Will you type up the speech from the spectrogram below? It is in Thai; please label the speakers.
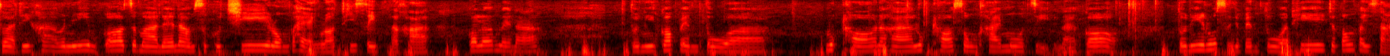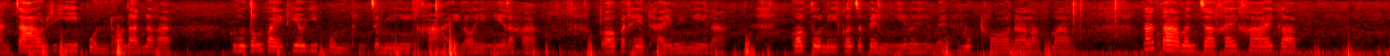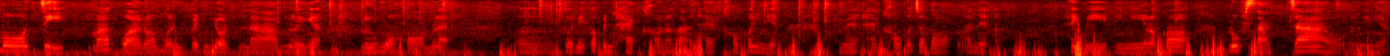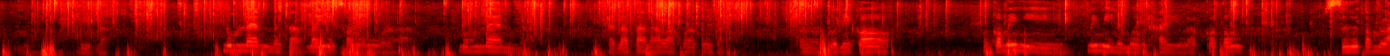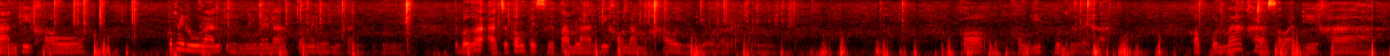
Speaker 1: สวัสดีค่ะ วันนี้อิมก็จะมาแนะนำสกุชชี่ลงแผงล็อตที่ 10 นะคะ ก็เริ่มเลยนะ ตัวนี้ก็เป็นตัวลูกท้อนะคะ ลูกท้อทรงคล้ายโมจินะก็ตัวนี้รู้สึกจะเป็นตัวที่จะต้องไปศาลเจ้าที่ญี่ปุ่นเท่านั้นนะคะ ก็คือต้องไปเที่ยวญี่ปุ่นถึงจะมีขายเนาะอย่างนี้นะคะ ก็ประเทศไทยไม่มีนะ ก็ตัวนี้ก็จะเป็นอย่างนี้เลยเห็นไหมลูกท้อน่ารักมาก หน้าตามันจะคล้ายๆกับโมจิ มากกว่าเนาะเหมือนเป็นหยดน้ำอะไรเงี้ย หรือหัวหอมแหละเออตัวนี้ก็เป็นแท็กเขานะคะ แท็กเขาก็อย่างเงี้ยเห็นไหมแท็กเขาก็จะบอกว่าเนี่ยให้บีบอย่างนี้แล้วก็รูปสัตว์เจ้าอะไรเงี้ยบีบนะนุ่มแน่นนะจ๊ะไม่สโลนะคะ นุ่มแน่นนะแต่หน้าตาน่ารักมากเลยนะเออตัวนี้ก็มันก็ไม่มีไม่มีในเมืองไทยอยู่แล้ว ก็ต้องซื้อตำรานที่เขา ไม่รู้ร้านอื่นมีไหมนะ ก็ไม่รู้เหมือนกัน แต่บางก็อาจจะต้องไปซื้อตามร้านที่เขานำเข้าอย่างเดียวแล้วแหละ ก็ของญี่ปุ่นเลยค่ะ ขอบคุณมากค่ะ สวัสดีค่ะ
